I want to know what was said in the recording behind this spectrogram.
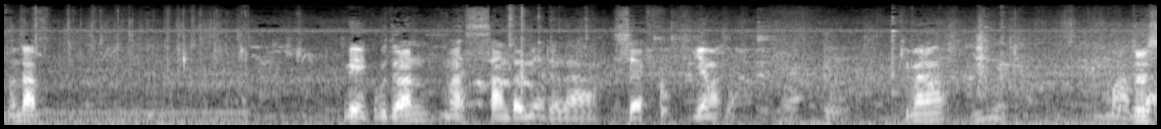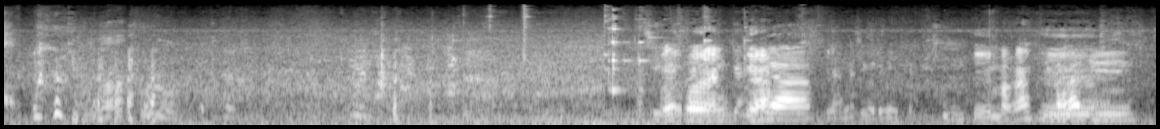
Mantap. Oke, kebetulan Mas Santo ini adalah chef. Iya, Mas. ya? Oke. Gimana, Mas? Mantap. Terus? Nasi Eh, goreng iga. iga. Iya. ya nasi goreng Hmm. terima kasih Terima kasih.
